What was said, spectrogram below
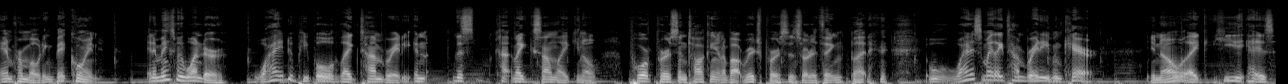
and promoting Bitcoin. And it makes me wonder, why do people like Tom Brady? And this kind of might sound like, you know, poor person talking about rich person sort of thing, but why does somebody like Tom Brady even care? You know, like he is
